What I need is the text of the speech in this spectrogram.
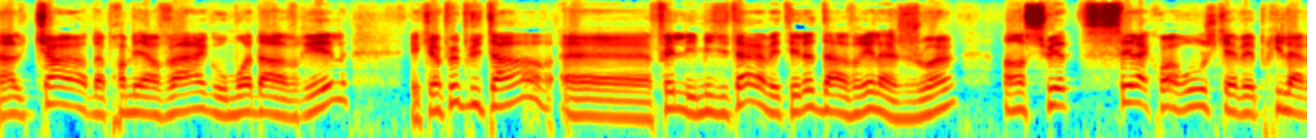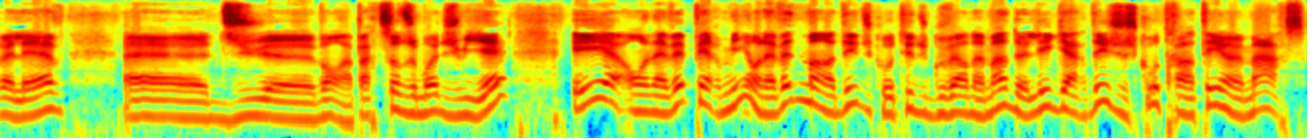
dans le cœur de la première vague au mois d'avril, et qu'un peu plus tard, euh, fait, les militaires avaient été là d'avril à juin. Ensuite, c'est la Croix-Rouge qui avait pris la relève euh, du euh, bon à partir du mois de juillet, et on avait permis, on avait demandé du côté du gouvernement de les garder jusqu'au 31 mars.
